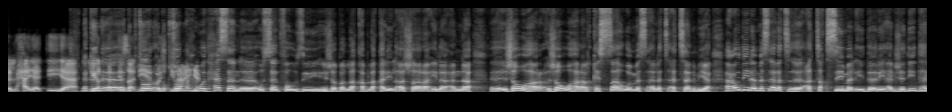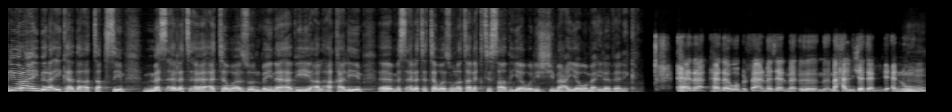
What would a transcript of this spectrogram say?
الحياتية لكن آه، دكتور دكتور محمود حسن آه، أستاذ فوزي جبل قبل قليل أشار إلى أن جوهر جوهر القصة هو مسألة التنمية. أعود إلى مسألة التقسيم الإداري الجديد. هل يراعي برأيك هذا التقسيم مسألة التوازن بين هذه الأقاليم مسألة التوازنات الاقتصادية والاجتماعية وما إلى ذلك؟ هذا هذا هو بالفعل ما زال محل جدل لأنه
